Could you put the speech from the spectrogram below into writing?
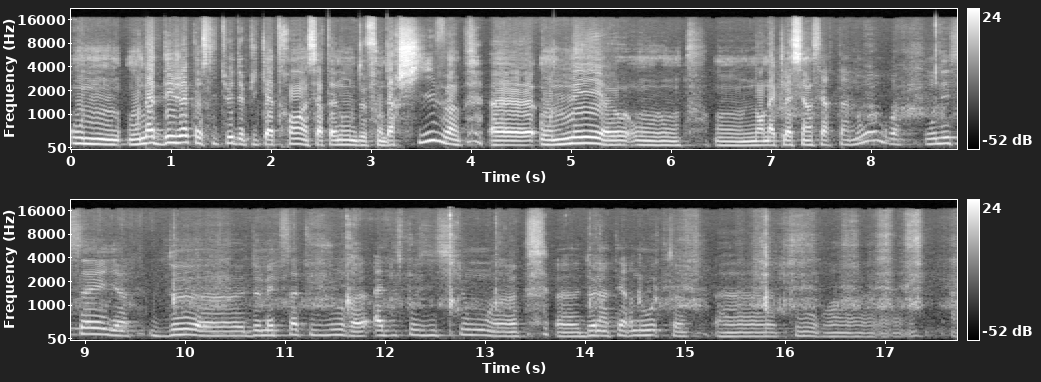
on, a déjà constitué depuis 4 ans un certain nombre de fonds d'archives. Euh, on, euh, on, en a classé un certain nombre. On essaye de, euh, mettre ça toujours à disposition de l'internaute pour... Ah,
